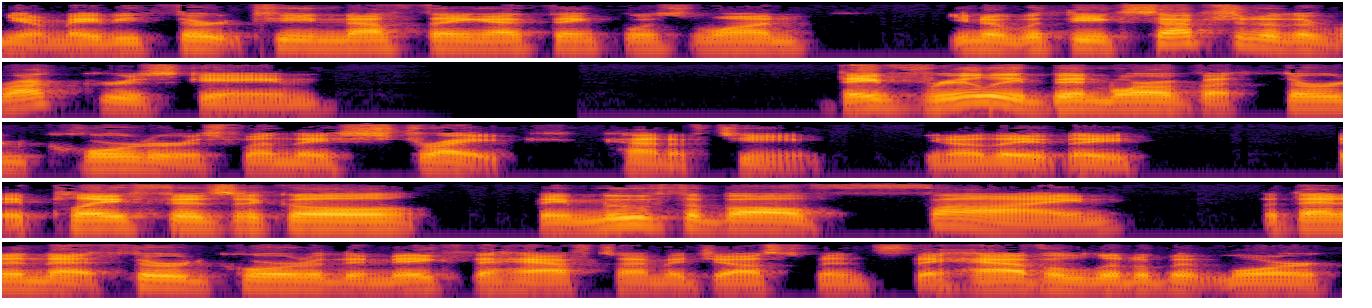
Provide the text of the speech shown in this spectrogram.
you know, maybe 13 nothing, I think was one. You know, with the exception of the Rutgers game, they've really been more of a third quarters when they strike kind of team. You know, they they they play physical, they move the ball fine, but then in that third quarter they make the halftime adjustments. They have a little bit more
